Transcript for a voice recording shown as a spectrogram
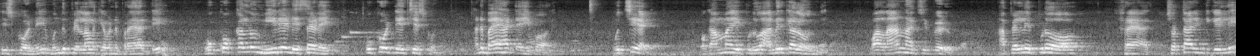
తీసుకోండి ముందు పిల్లలకి ఇవ్వండి ప్రయారిటీ ఒక్కొక్కళ్ళు మీరే డిసైడ్ అయ్యి ఒక్కొక్కటి నేర్చేసుకోండి. అంటే బయహట్ అయిపోవాలి. వచ్చేయాలి ఒక అమ్మాయి ఇప్పుడు అమెరికాలో ఉంది. వాళ్ళ నాన్న నాకు చెప్పాడు ఆ పిల్ల ఎప్పుడో ఫ్రా చుట్టాలింటికి వెళ్ళి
